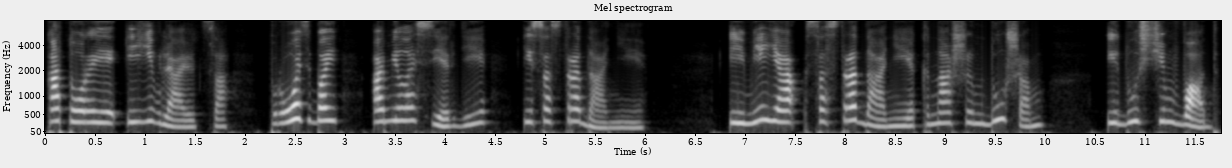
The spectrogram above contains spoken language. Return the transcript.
которые и являются просьбой о милосердии и сострадании. Имея сострадание к нашим душам, идущим в ад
